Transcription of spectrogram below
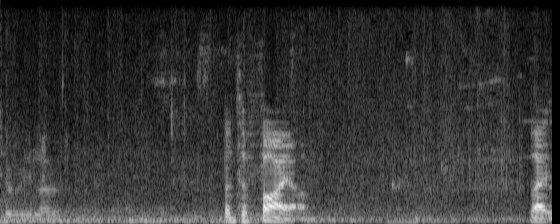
to reload. But to fire? Like,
